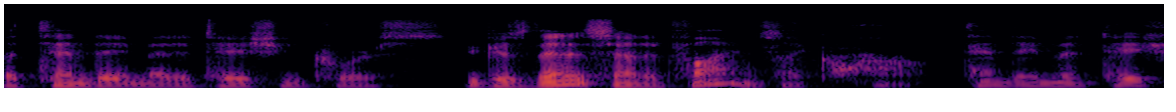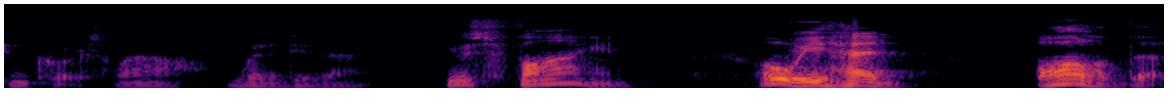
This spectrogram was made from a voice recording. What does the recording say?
a 10 day meditation course because then it sounded fine. It's like, wow, 10 day meditation course. Wow, I'm going to do that. He was fine. Oh, he had all of the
